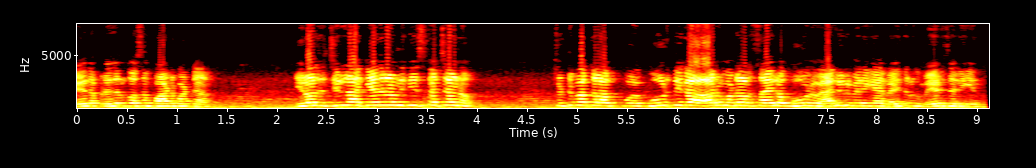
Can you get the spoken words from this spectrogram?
పేద ప్రజల కోసం పాటుపడ్డాను. ఈరోజు జిల్లా కేంద్రాన్ని తీసుకొచ్చాను. చుట్టుపక్కల పూ- పూర్తిగా ఆరు మండల స్థాయిలో భూములు వాల్యూలు పెరిగాయి రైతులకు మేలు జరిగింది.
